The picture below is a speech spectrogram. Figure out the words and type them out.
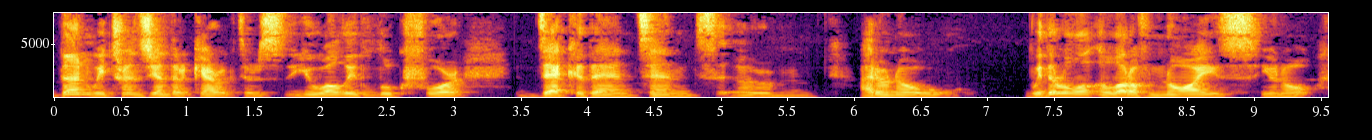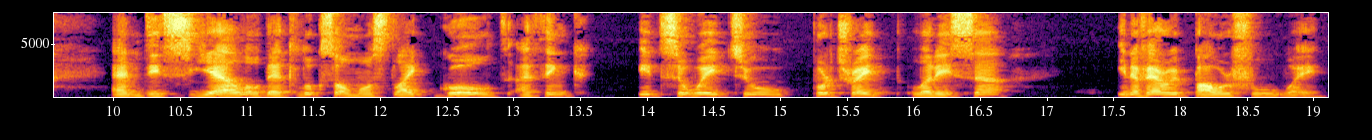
done with transgender characters. You only look for decadent and um, I don't know, with a lot of noise, you know and this yellow that looks almost like gold i think it's a way to portray larissa in a very powerful way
